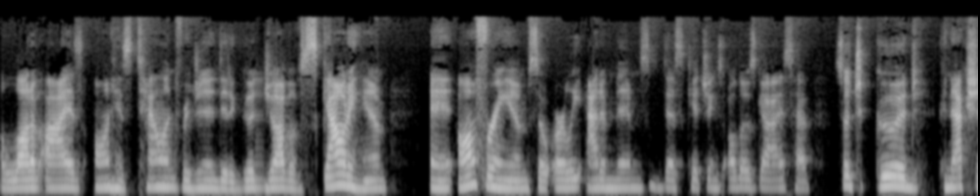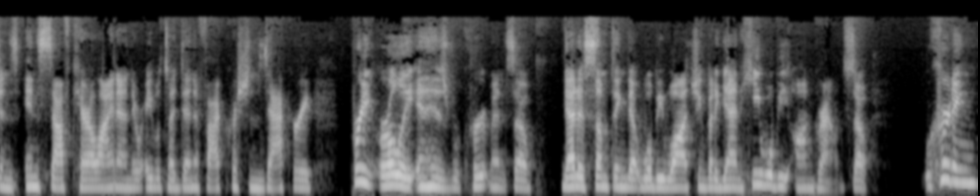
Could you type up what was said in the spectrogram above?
A lot of eyes on his talent. Virginia did a good job of scouting him and offering him so early. Adam Mims, Des Kitchings, all those guys have such good connections in South Carolina, and they were able to identify Christian Zachary pretty early in his recruitment. So that is something that we'll be watching. But again, he will be on ground. So recruiting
